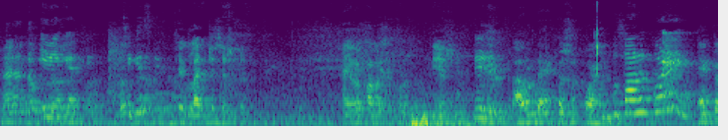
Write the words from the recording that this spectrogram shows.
হ্যাঁ, হ্যাঁ, একটা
